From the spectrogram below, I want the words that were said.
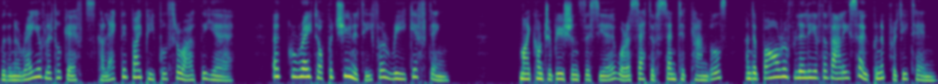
with an array of little gifts collected by people throughout the year. A great opportunity for re gifting. My contributions this year were a set of scented candles and a bar of Lily of the Valley soap in a pretty tin.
